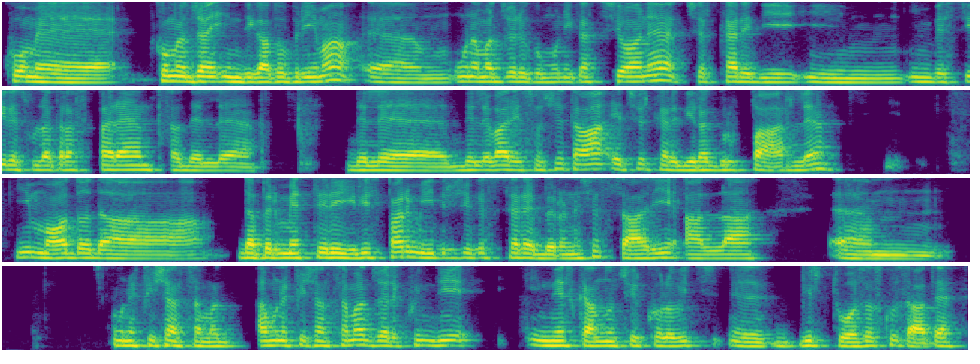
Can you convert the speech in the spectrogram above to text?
come, come ho già indicato prima, ehm, una maggiore comunicazione, cercare di in, investire sulla trasparenza delle, delle, delle varie società e cercare di raggrupparle in modo da, da permettere i risparmi idrici che sarebbero necessari alla um, un'efficienza ma un maggiore quindi innescando un circolo eh, virtuoso, scusate,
